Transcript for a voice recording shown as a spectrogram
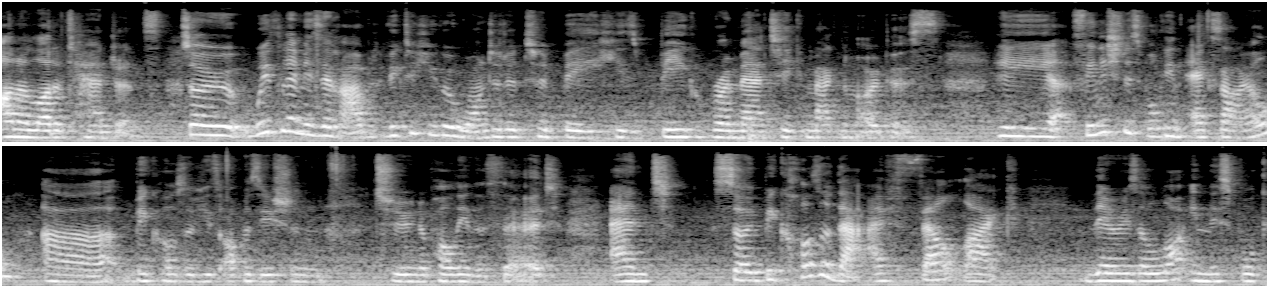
on a lot of tangents. So with Les Miserables, Victor Hugo wanted it to be his big romantic magnum opus. He finished this book in exile uh, because of his opposition to Napoleon III. And so because of that, I felt like there is a lot in this book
